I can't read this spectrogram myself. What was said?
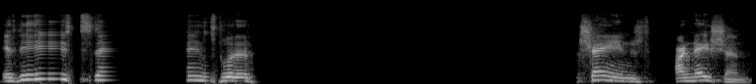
if these things would have changed our nation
